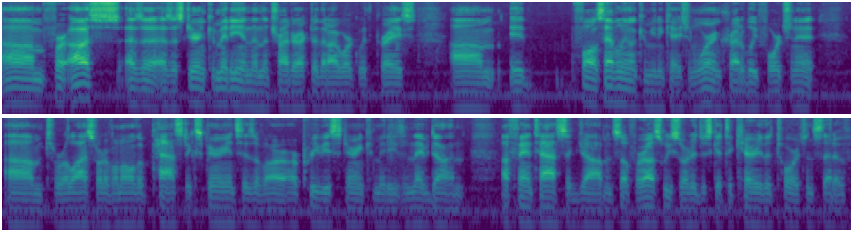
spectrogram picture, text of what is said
Um, for us as a, as a steering committee and then the tri director that I work with, Grace, um, it falls heavily on communication. We're incredibly fortunate um, to rely sort of on all the past experiences of our, our previous steering committees, and they've done a fantastic job. And so for us, we sort of just get to carry the torch instead of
